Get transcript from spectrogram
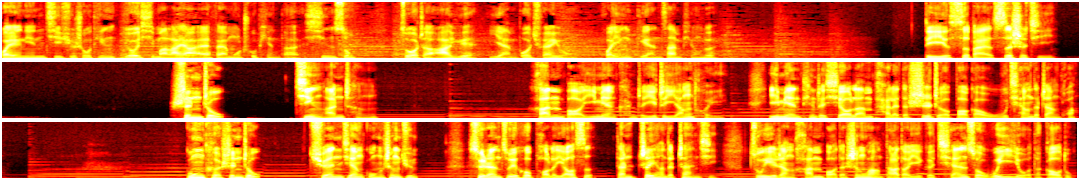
欢迎您继续收听由喜马拉雅 FM 出品的《新宋》，作者阿月，演播全勇。欢迎点赞评论。第四百四十集。深州，静安城。韩宝一面啃着一只羊腿，一面听着萧兰派来的使者报告武强的战况。攻克深州，全歼巩胜军。虽然最后跑了姚四，但这样的战绩足以让韩宝的声望达到一个前所未有的高度。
